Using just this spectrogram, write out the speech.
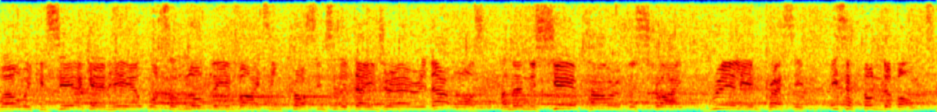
Well, we can see it again here. What a lovely inviting cross into the danger area that was. And then the sheer power of the strike, really impressive. It's a thunderbolt.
